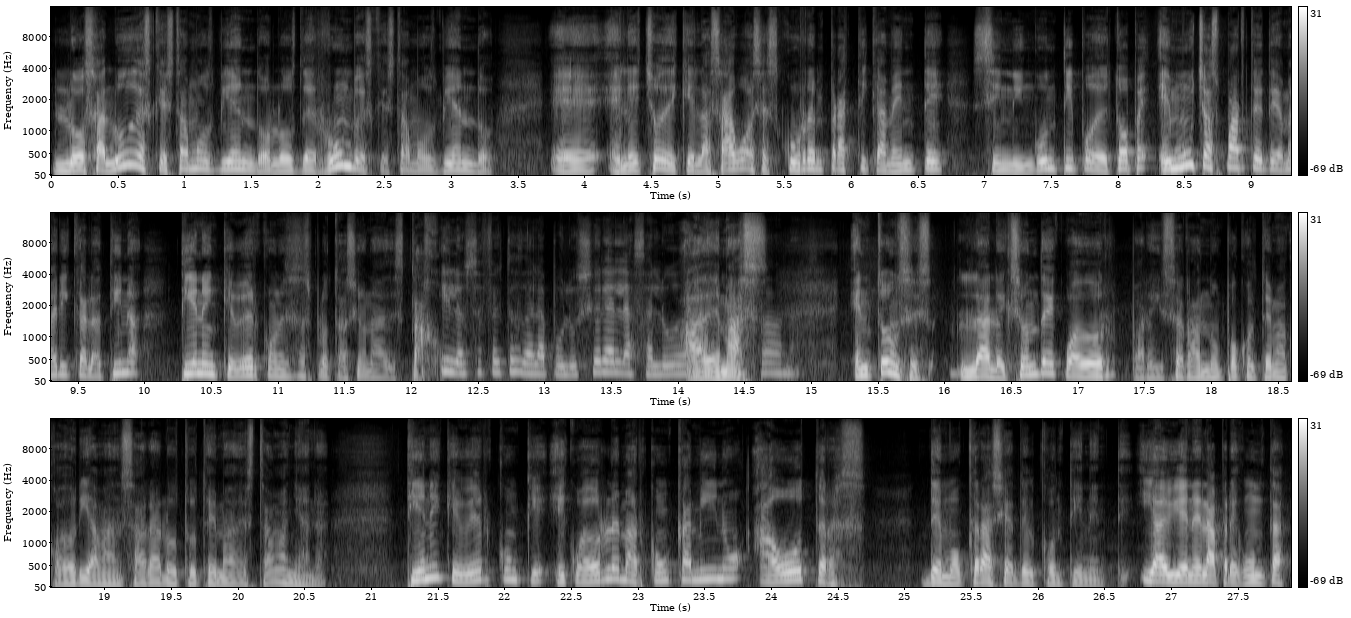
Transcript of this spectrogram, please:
Los saludes que estamos viendo, los derrumbes que estamos viendo, eh, el hecho de que las aguas escurren prácticamente sin ningún tipo de tope en muchas partes de América Latina tienen que ver con esa explotación a destajo. Y los efectos de la polución en la salud. De Además, entonces, la elección de Ecuador, para ir cerrando un poco el tema Ecuador y avanzar al otro tema de esta mañana, tiene que ver con que Ecuador le marcó un camino a otras democracias del continente. Y ahí viene la pregunta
